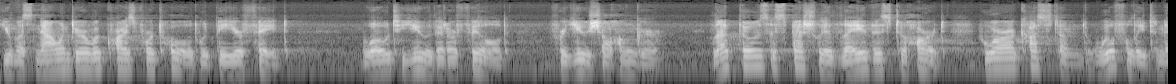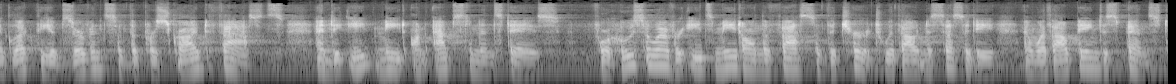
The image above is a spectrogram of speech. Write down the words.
you must now endure what Christ foretold would be your fate. Woe to you that are filled, for you shall hunger. Let those especially lay this to heart who are accustomed wilfully to neglect the observance of the prescribed fasts and to eat meat on abstinence days. For whosoever eats meat on the fasts of the church without necessity and without being dispensed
